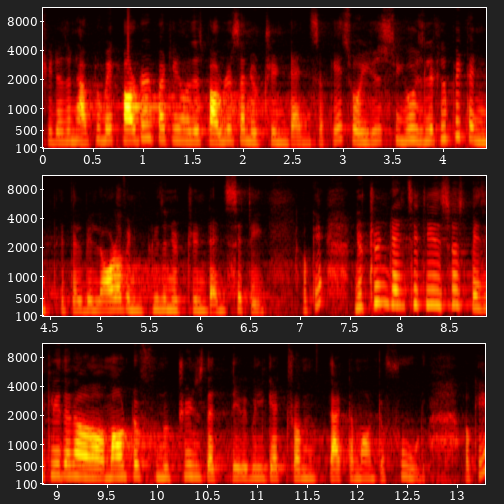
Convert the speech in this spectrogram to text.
she does not have to make powder but you know these powders are nutrient dense. Okay. So, you just use little bit and it will be a lot of increase in nutrient density okay. Nutrient density is just basically the uh, amount of nutrients that they will get from that amount of food. Okay.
